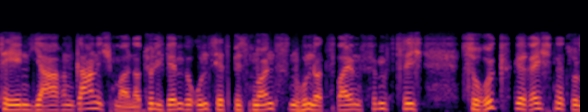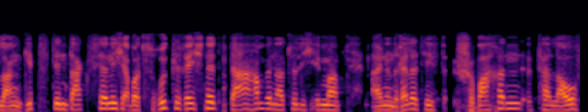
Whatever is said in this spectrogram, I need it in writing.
zehn Jahren gar nicht mal. Natürlich, wenn wir uns jetzt bis 1952 zurückgerechnet, so lange gibt es den DAX ja nicht, aber zurückgerechnet, da haben wir natürlich immer einen relativ schwachen Verlauf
